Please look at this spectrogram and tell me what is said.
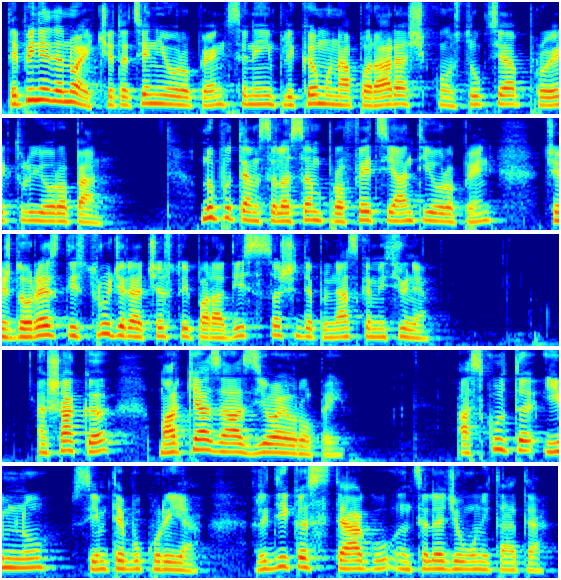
Depinde de noi, cetățenii europeni, să ne implicăm în apărarea și construcția proiectului european. Nu putem să lăsăm profeții anti-europeni ce își doresc distrugerea acestui paradis să-și îndeplinească misiunea. Așa că marchează azi ziua Europei. Ascultă imnul, simte bucuria. Ridică steagul, înțelege unitatea.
